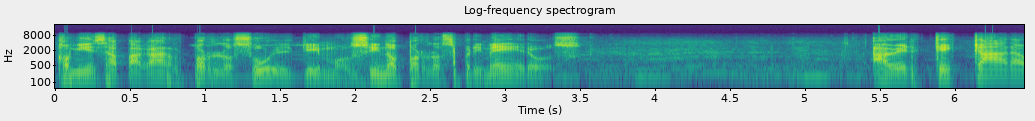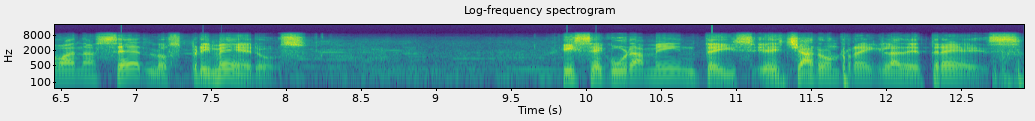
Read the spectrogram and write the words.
comienza a pagar por los últimos y no por los primeros. A ver qué cara van a ser los primeros. Y seguramente echaron regla de tres.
